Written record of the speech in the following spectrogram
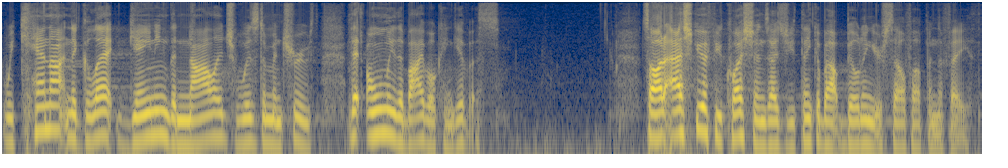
We cannot neglect gaining the knowledge, wisdom, and truth that only the Bible can give us. So I'd ask you a few questions as you think about building yourself up in the faith.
